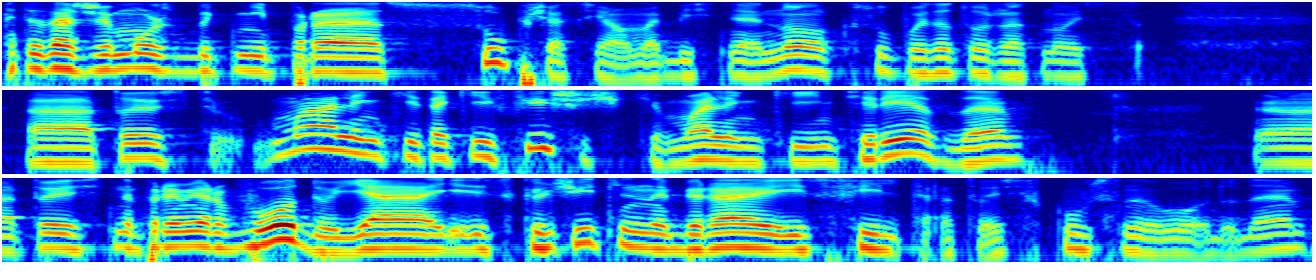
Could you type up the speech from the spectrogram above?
это даже может быть не про суп, сейчас я вам объясняю, но к супу это тоже относится. А, то есть маленькие такие фишечки, маленький интерес, да. А, то есть, например, воду я исключительно набираю из фильтра, то есть вкусную воду, да.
